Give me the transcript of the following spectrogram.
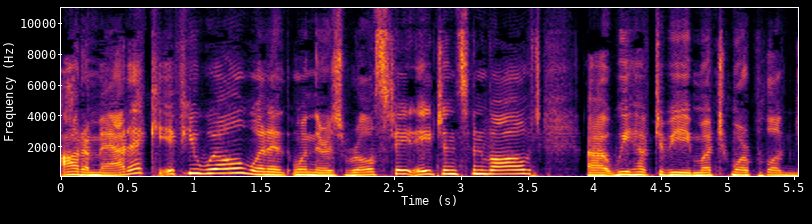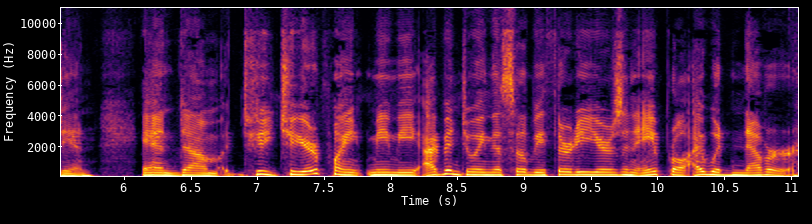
automatic, if you will, when it, when there's real estate agents involved, uh, we have to be much more plugged in. And um, to, to your point, Mimi, I've been doing this. It'll be 30 years in April. I would never,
